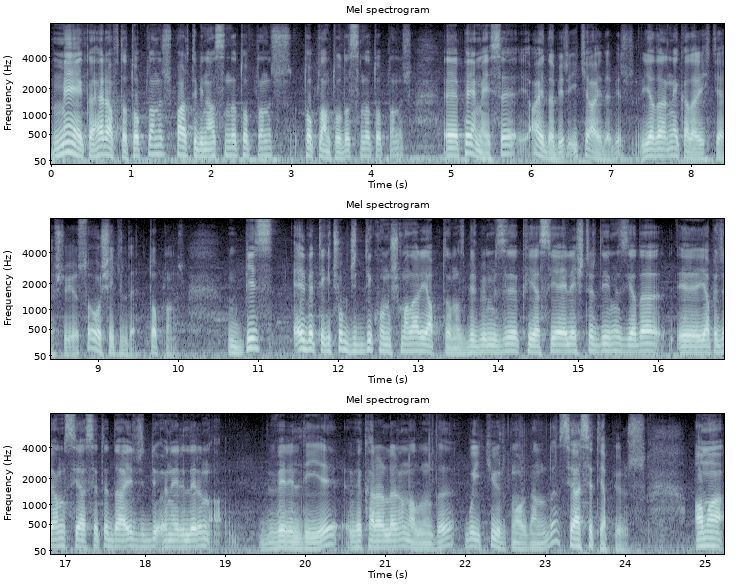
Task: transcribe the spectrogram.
MYK her hafta toplanır, parti binasında toplanır, toplantı odasında toplanır. E, PM ise ayda bir, iki ayda bir ya da ne kadar ihtiyaç duyuyorsa o şekilde toplanır. Biz elbette ki çok ciddi konuşmalar yaptığımız, birbirimizi kıyasıya eleştirdiğimiz ya da e, yapacağımız siyasete dair ciddi önerilerin verildiği ve kararların alındığı bu iki yürütme organında siyaset yapıyoruz. Ama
